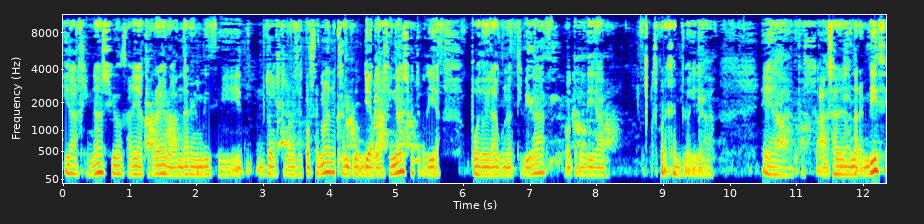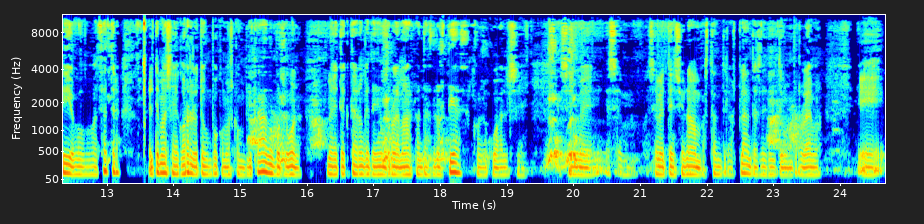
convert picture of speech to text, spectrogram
ir al gimnasio, salir a correr o andar en bici dos, tres veces por semana. Por ejemplo, un día voy al gimnasio, otro día puedo ir a alguna actividad, otro día, pues, por ejemplo, ir a, eh, a, pues, a, salir a andar en bici o etcétera. El tema de correr lo tengo un poco más complicado porque bueno, me detectaron que tenía un problema en las plantas de los pies, con lo cual se, se, me, se, se me tensionaban bastante las plantas, es decir, tengo un problema. Eh,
